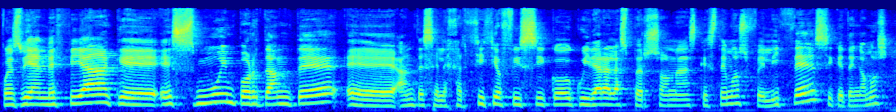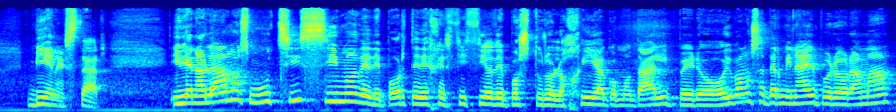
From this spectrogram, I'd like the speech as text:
Pues bien, decía que es muy importante eh, antes el ejercicio físico, cuidar a las personas, que estemos felices y que tengamos bienestar. Y bien, hablábamos muchísimo de deporte, de ejercicio, de posturología como tal, pero hoy vamos a terminar el programa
